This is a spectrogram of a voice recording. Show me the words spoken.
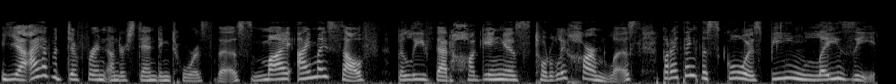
Yeah, I have a different understanding towards this. My I myself believe that hugging is totally harmless, but I think the school is being lazy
